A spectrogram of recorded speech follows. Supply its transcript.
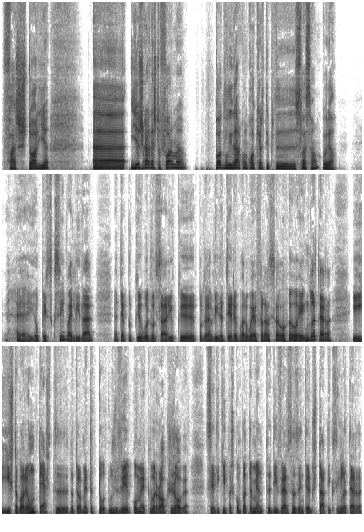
faz história uh, e a jogar desta forma pode lidar com qualquer tipo de seleção, Gabriel? Eh, eu penso que sim, vai lidar, até porque o adversário que poderá vir a ter agora ou é a França ou é a Inglaterra. E isto agora é um teste, naturalmente, a todos, ver como é que Marrocos joga, sendo equipas completamente diversas em termos táticos, Inglaterra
